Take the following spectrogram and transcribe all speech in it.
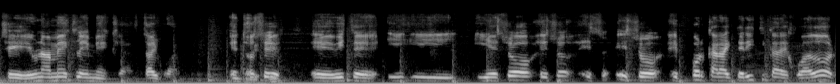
Sí, una mezcla y mezcla, tal cual. Entonces, eh, viste, y, eso, eso, eso, eso es por característica de jugador,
